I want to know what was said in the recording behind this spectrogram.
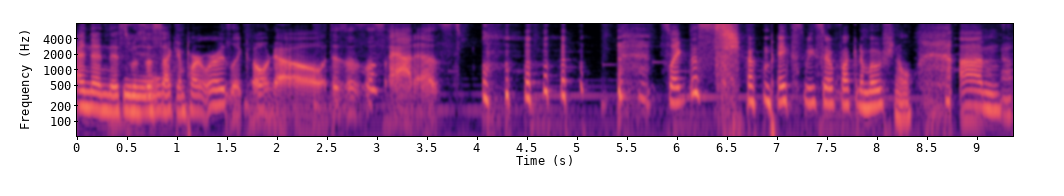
and then this was the second part where I was like, oh no, this is the saddest. it's like this show makes me so fucking emotional. Um,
